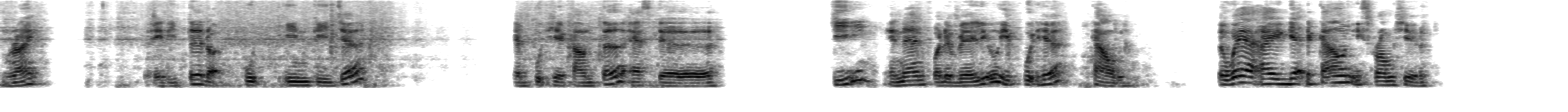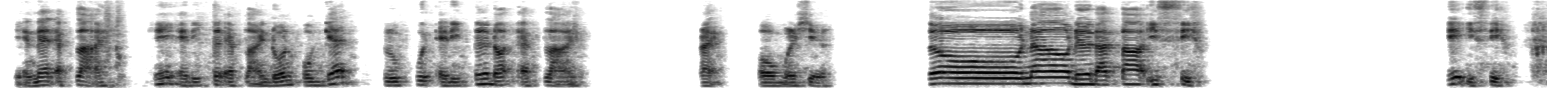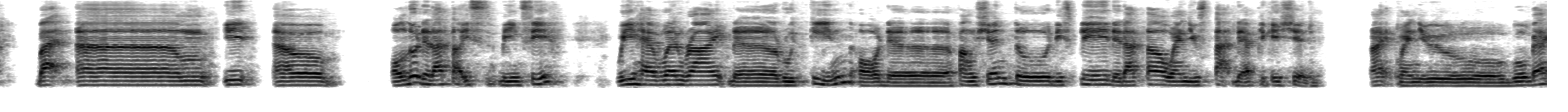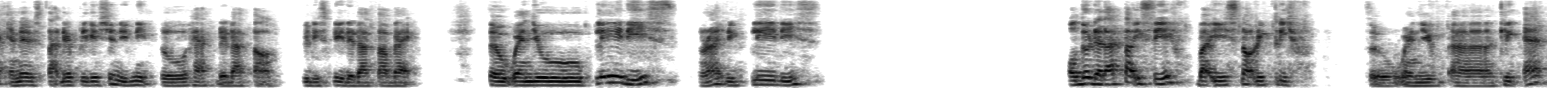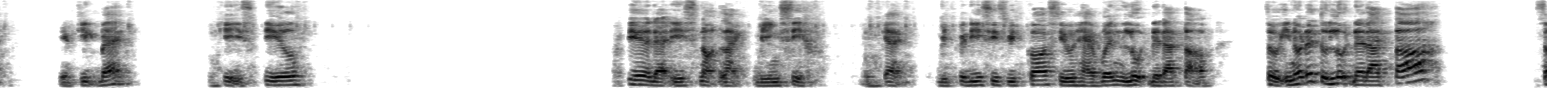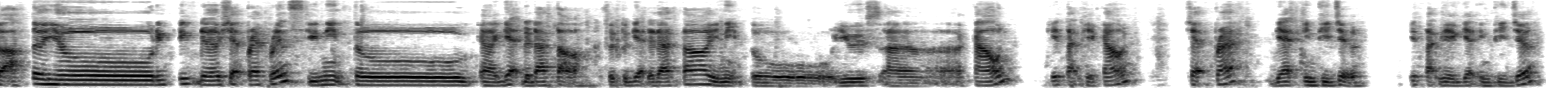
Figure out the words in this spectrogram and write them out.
right? So integer, and put here counter as the key, and then for the value you put here count. So where I get the count is from here. And then apply. Okay editor apply. Don't forget to put editor dot apply. Right over here. So now the data is safe. Okay is safe. But um it um although the data is being saved we haven't write the routine or the function to display the data when you start the application right? When you go back and then start the application, you need to have the data to display the data back. So when you play this, right, replay this, although the data is safe, but it's not retrieved. So when you uh, click add, you click back, okay, it's still appear that it's not like being safe. Okay, because this is because you haven't load the data. So in order to load the data, so after you retrieve the shared preference, you need to uh, get the data. So to get the data, you need to use uh, count. Okay, type here count. Shared pref, get integer. Okay, type here get integer.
